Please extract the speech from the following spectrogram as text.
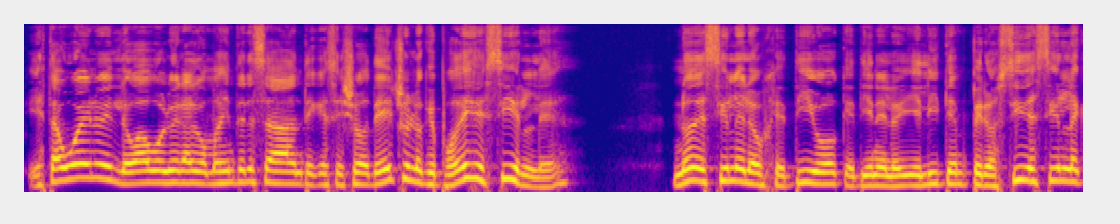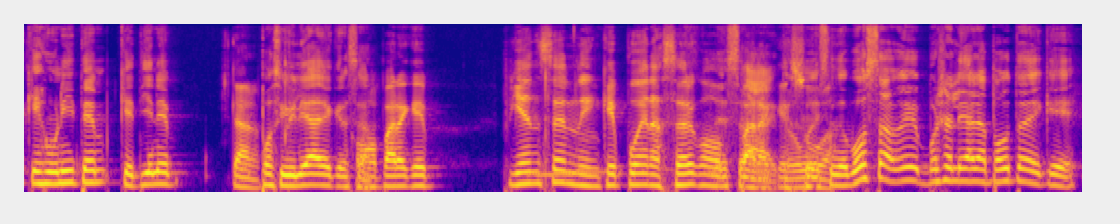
está bueno y lo va a volver algo más interesante, qué sé yo. De hecho, lo que podés decirle, no decirle el objetivo que tiene el el ítem, pero sí decirle que es un ítem que tiene Claro. posibilidad de crecer. Como para que piensen en qué pueden hacer como Exacto, para que como suba. diciendo, vos sabés, vos ya le das la pauta de que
